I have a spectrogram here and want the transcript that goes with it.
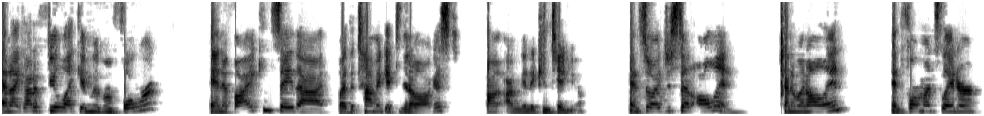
and I got to feel like I'm moving forward. And if I can say that by the time I get to the end of August, I- I'm going to continue. And so I just said all in. And I went all in. And four months later,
